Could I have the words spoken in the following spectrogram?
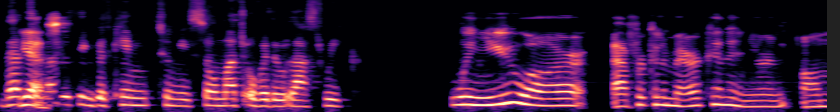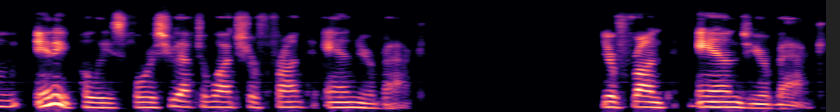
That's yes. another thing that came to me so much over the last week. When you are African American and you're on any police force, you have to watch your front and your back. Your front mm-hmm. and your back.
